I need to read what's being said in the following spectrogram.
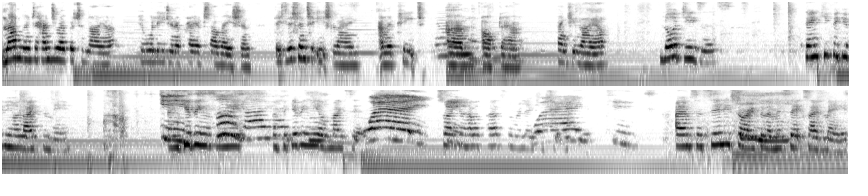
Now I'm going to hand you over to Naya, who will lead you in a prayer of salvation. Please listen to each line and repeat um, after her. Thank you, Naya. Lord Jesus, thank you for giving your life for me and giving me and forgiving me of my sin, so I can have a personal relationship with you. I am sincerely sorry for the mistakes I've made,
